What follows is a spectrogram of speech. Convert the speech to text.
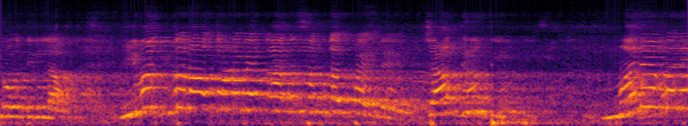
ಇರೋದಿಲ್ಲ. ಇವತ್ತು ನಾವು ತೊಡಬೇಕಾದ ಸಂಕಲ್ಪ ಇದೆ. ಜಾಗೃತಿ. ಮನೆ ಮನೆ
